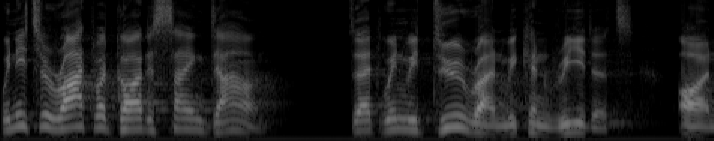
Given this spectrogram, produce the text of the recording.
We need to write what God is saying down so that when we do run, we can read it on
